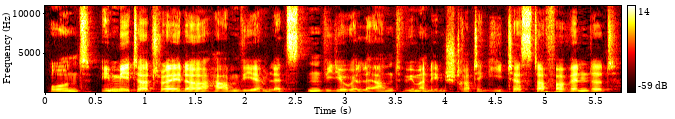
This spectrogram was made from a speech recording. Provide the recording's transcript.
Und im MetaTrader haben wir im letzten Video gelernt, wie man den Strategietester verwendet.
